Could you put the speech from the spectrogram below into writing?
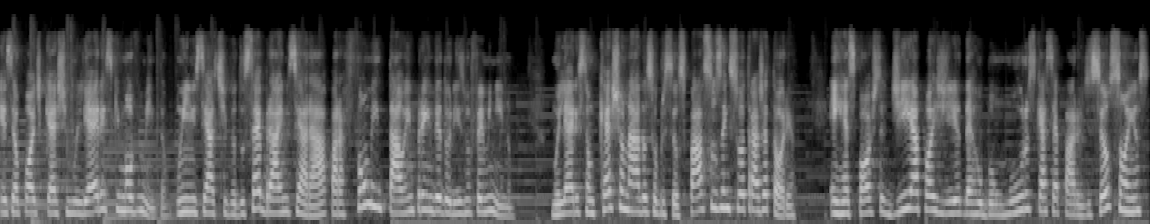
Esse é o podcast Mulheres que Movimentam, uma iniciativa do Sebrae no Ceará para fomentar o empreendedorismo feminino. Mulheres são questionadas sobre seus passos em sua trajetória. Em resposta, dia após dia, derrubam muros que as separam de seus sonhos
